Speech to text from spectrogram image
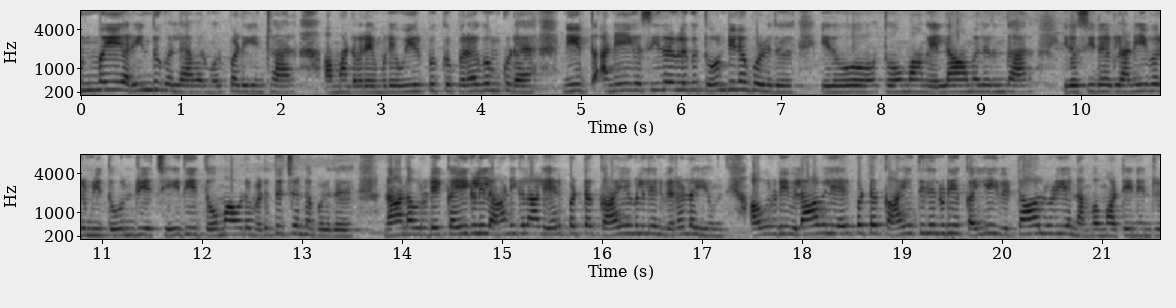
உண்மையை அறிந்து கொள்ள அவர் முற்படுகின்றார். ஆமாண்டவரே உம்முடைய உயிர்ப்புக்கு பிறகும் கூட நீர் அநேக சீடர்களுக்கு தோன்றின பொழுது இதோ தோமாங்க இல்லாமல் இருந்தார். இதோ சீடர்கள் அனைவரும் நீ தோன்றிய செய்தியை தோமாவிடம் எடுத்துச் சொன்ன பொழுது நான் அவருடைய கைகளில் ஆணிகளால் ஏற்பட்ட காயங்களில் என் விரலையும் அவருடைய விழாவில் ஏற்பட்ட காயத்தில் என்னுடைய கையை விட்டால் ஒழிய நம்ப மாட்டேன் என்று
